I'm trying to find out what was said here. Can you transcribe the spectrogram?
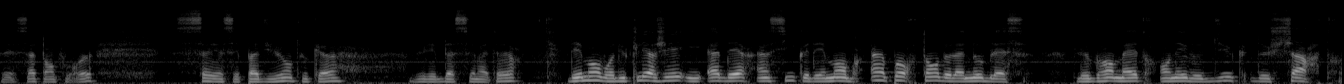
c'est Satan pour eux. C'est pas Dieu en tout cas, vu les blasphémateurs. Des membres du clergé y adhèrent ainsi que des membres importants de la noblesse. Le grand maître en est le duc de Chartres,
